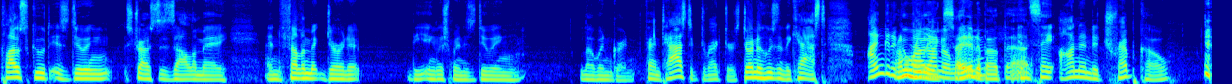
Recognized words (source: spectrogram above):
Claus Guth is doing Strauss's Salome, and Phelim McDermott, the Englishman, is doing Lohengrin. Fantastic directors. Don't know who's in the cast. I'm going to I'm go out really on a excited limb about that. and say Anna Netrebko.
